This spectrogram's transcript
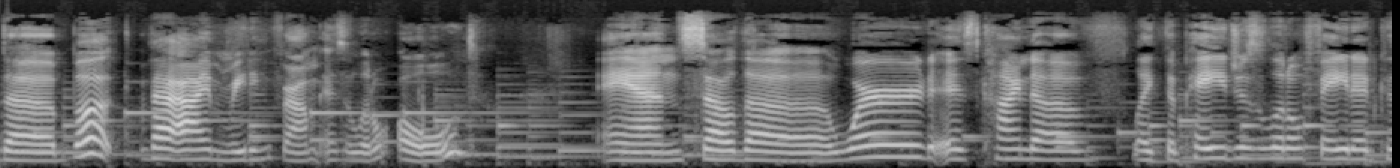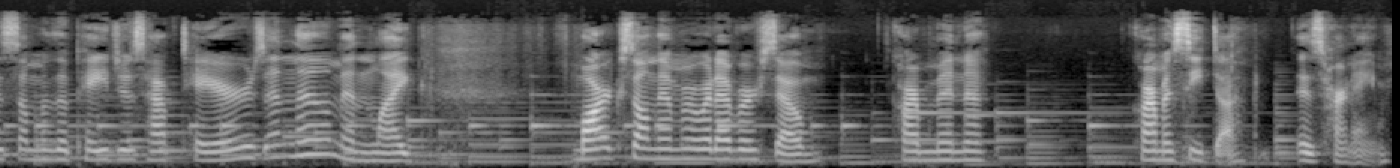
The book that I'm reading from is a little old. And so the word is kind of like the page is a little faded because some of the pages have tears in them and like marks on them or whatever. So Carmen Carmesita is her name.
